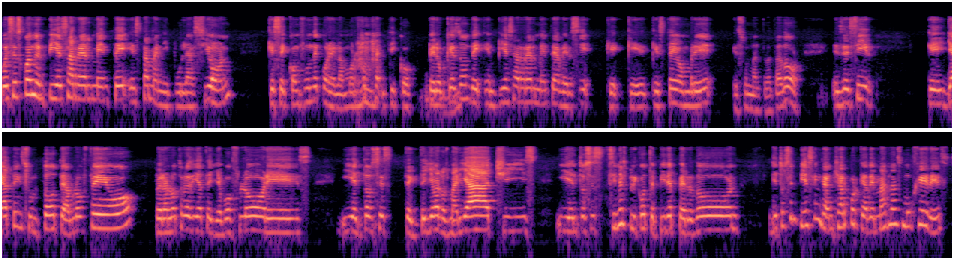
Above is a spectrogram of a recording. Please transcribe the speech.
pues es cuando empieza realmente esta manipulación que se confunde con el amor romántico, pero que es donde empieza realmente a verse que, que, que este hombre es un maltratador. Es decir, que ya te insultó, te habló feo, pero al otro día te llevó flores, y entonces te, te lleva los mariachis, y entonces, si me explicó, te pide perdón, y entonces empieza a enganchar porque además las mujeres,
